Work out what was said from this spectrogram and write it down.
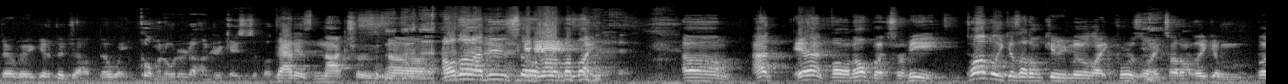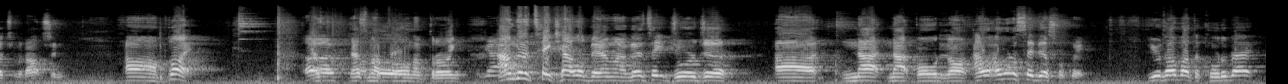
they're very good at their job. No wait. Coleman ordered 100 cases of Bud Light. That is not true. Uh, although I do still have Bud Light. Um, I it hasn't fallen off much for me. Probably because I don't carry Miller and Coors Light, so I don't really give them much of an option. Um, but that's, that's my phone I'm throwing. I'm going to take Alabama. I'm going to take Georgia. Uh, not not bold at all. I, I want to say this real quick. You were talking about the quarterback,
